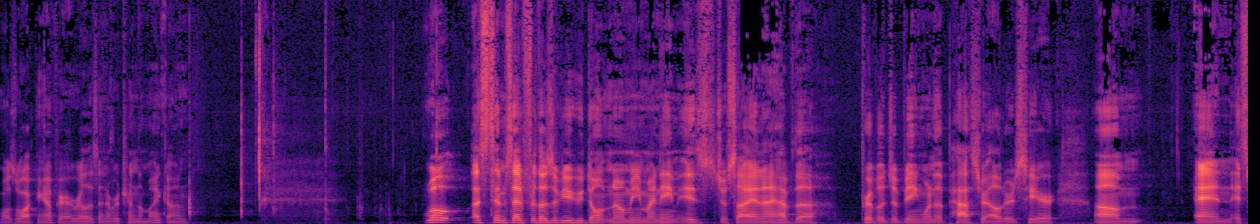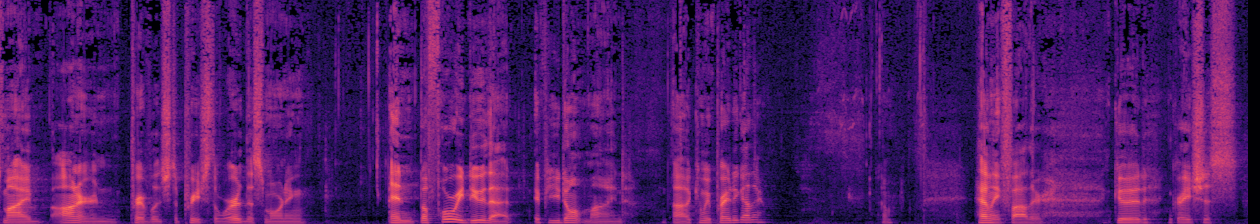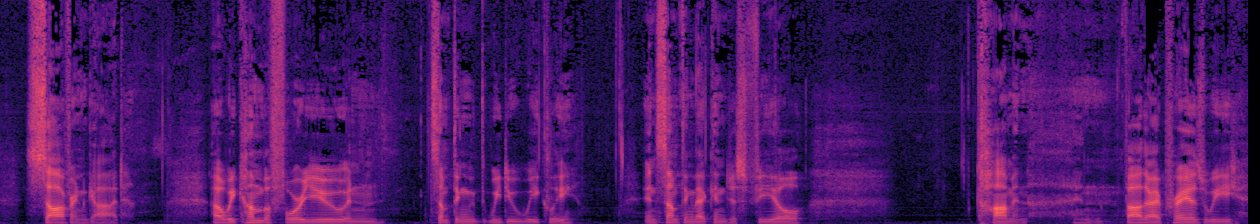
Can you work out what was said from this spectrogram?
I was walking up here, I realized I never turned the mic on. Well, as Tim said, for those of you who don't know me, my name is Josiah, and I have the privilege of being one of the pastor elders here. Um, and it's my honor and privilege to preach the word this morning. And before we do that, if you don't mind, uh, can we pray together? Come. Heavenly Father, good, gracious, sovereign God, uh, we come before you and something we do weekly and something that can just feel common. And Father, I pray as we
